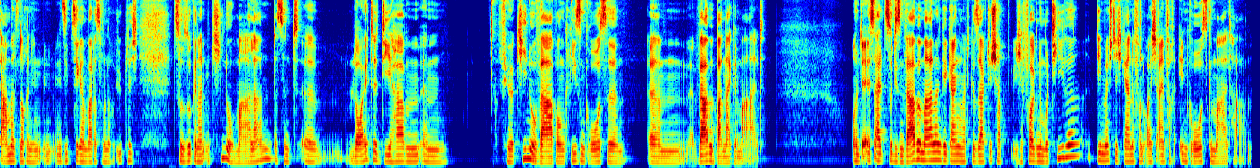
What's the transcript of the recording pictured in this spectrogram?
damals noch in den, in den 70ern war das wohl noch üblich, zu sogenannten Kinomalern. Das sind äh, Leute, die haben ähm, für Kinowerbung riesengroße ähm, Werbebanner gemalt. Und er ist halt zu diesen Werbemalern gegangen und hat gesagt, ich habe ich hab folgende Motive, die möchte ich gerne von euch einfach in groß gemalt haben.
